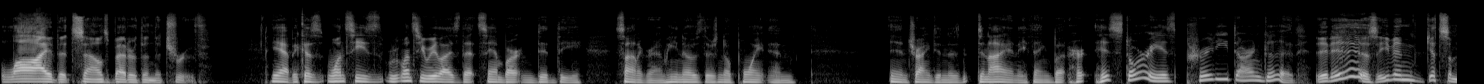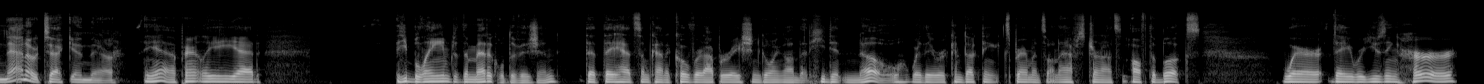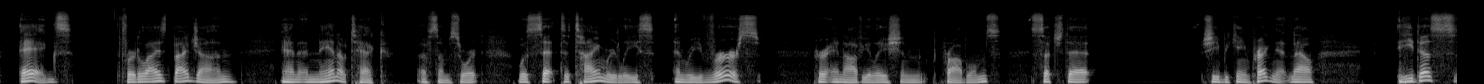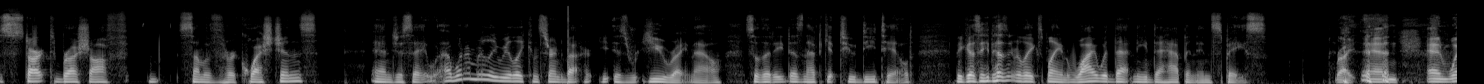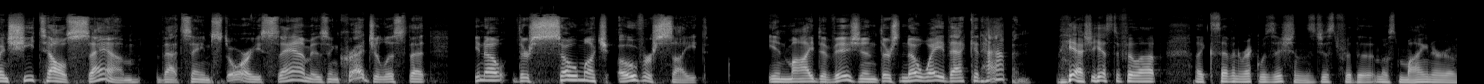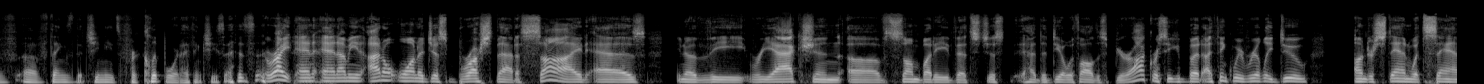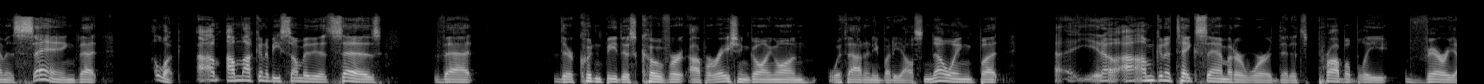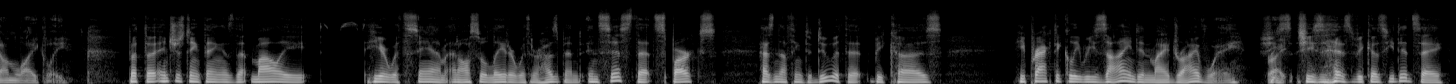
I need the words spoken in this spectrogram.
lie that sounds better than the truth. Yeah, because once he's once he realized that Sam Barton did the sonogram, he knows there's no point in in trying to n- deny anything. But her, his story is pretty darn good. It is. Even get some nanotech in there. Yeah, apparently he had he blamed the medical division that they had some kind of covert operation going on that he didn't know, where they were conducting experiments on astronauts off the books where they were using her eggs, fertilized by John, and a nanotech of some sort was set to time release and reverse her anovulation problems such that she became pregnant. Now, he does start to brush off some of her questions and just say, What I'm really, really concerned about is you right now, so that he doesn't have to get too detailed because he doesn't really explain why would that need to happen in space. Right. And and when she tells Sam that same story, Sam is incredulous that you know, there's so much oversight in my division, there's no way that could happen. Yeah, she has to fill out like seven requisitions just for the most minor of, of things that she needs for clipboard, I think she says. right. And and I mean, I don't want to just brush that aside as, you know, the reaction of somebody that's just had to deal with all this bureaucracy, but I think we really do understand what Sam is saying that look, I'm I'm not going to be somebody that says that there couldn't be this covert operation going on without anybody else knowing, but uh, you know, I'm going to take Sam at her word that it's probably very unlikely. But the interesting thing is that Molly, here with Sam and also later with her husband, insists that Sparks has nothing to do with it because he practically resigned in my driveway. Right. She says, because he did say,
